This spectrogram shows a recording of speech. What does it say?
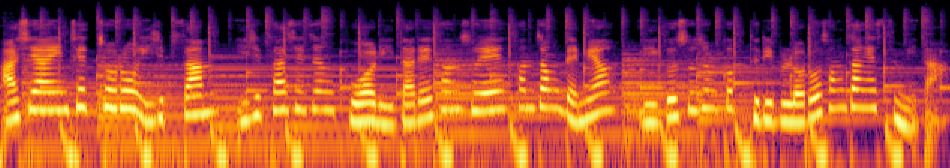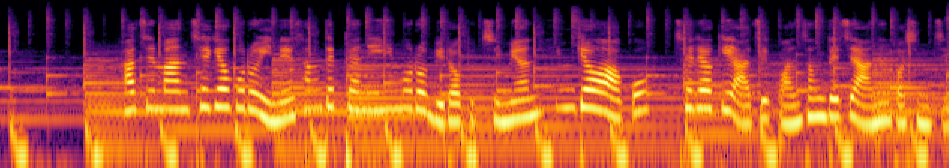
아시아인 최초로 23, 24 시즌 9월 이달에 선수에 선정되며 리그 수준급 드리블러로 성장했습니다. 하지만 체격으로 인해 상대편이 힘으로 밀어붙이면 힘겨워하고 체력이 아직 완성되지 않은 것인지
